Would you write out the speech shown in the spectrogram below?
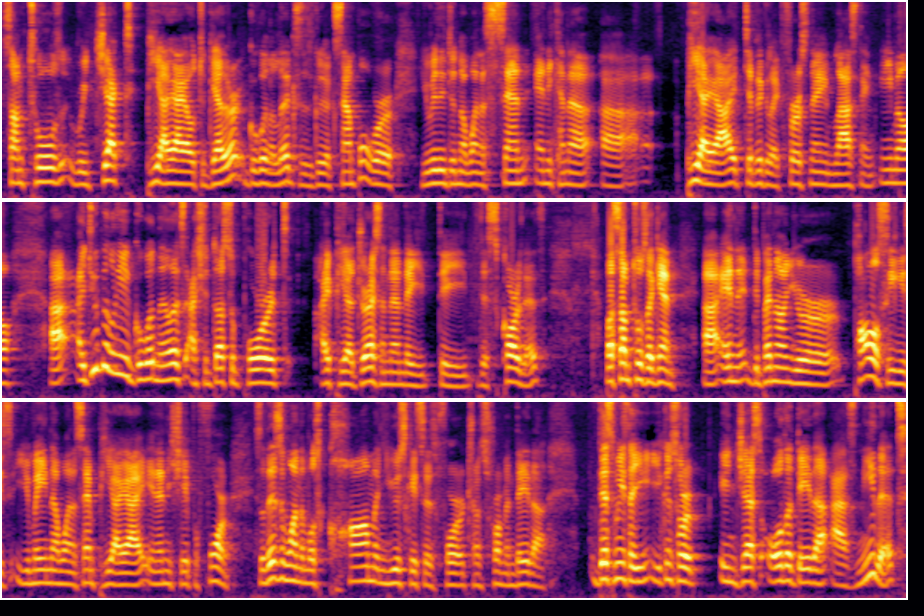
Some tools reject PII altogether. Google Analytics is a good example where you really do not want to send any kind of uh, PII, typically like first name, last name, email. Uh, I do believe Google Analytics actually does support IP address and then they, they discard it. But some tools, again, uh, and depending on your policies, you may not want to send PII in any shape or form. So this is one of the most common use cases for transforming data. This means that you, you can sort of ingest all the data as needed.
